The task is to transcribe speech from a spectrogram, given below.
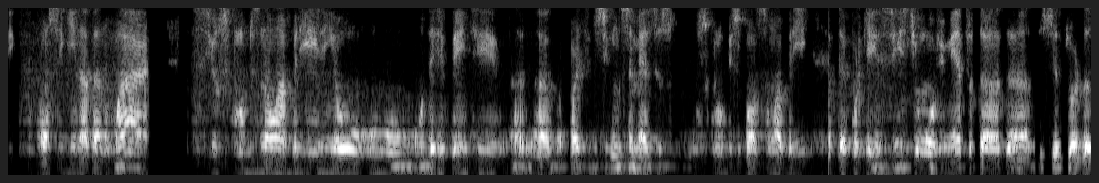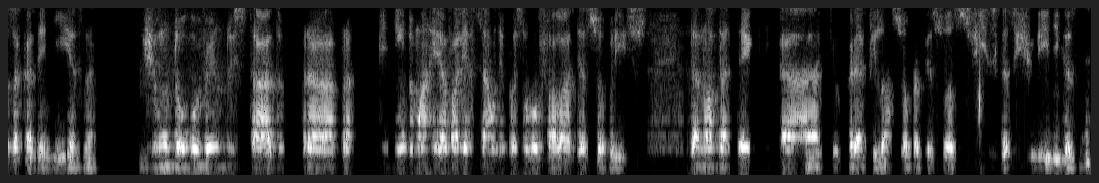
de conseguir nadar no mar, se os clubes não abrirem ou, ou, ou de repente a, a, partir do segundo semestre os, os, clubes possam abrir, até porque existe um movimento da, da, do setor das academias, né, junto ao governo do estado, para pedindo uma reavaliação, depois eu vou falar até sobre isso, da nota técnica que o CREF lançou para pessoas físicas e jurídicas, né,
